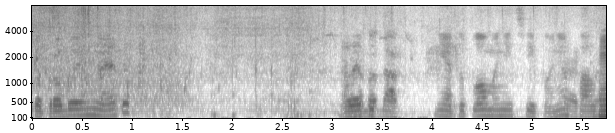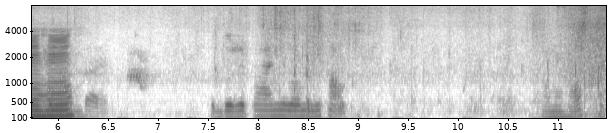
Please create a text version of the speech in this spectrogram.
Що, пробуємо на этот? Але тут... Ні, тут ломані ці, поняв? Палки. Мгм. Тут дуже погані ломані палки. Вони гострі.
